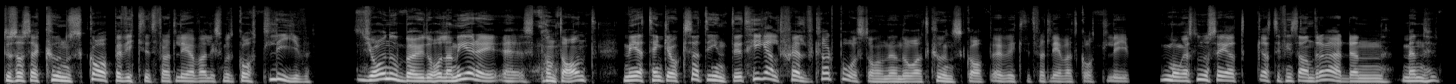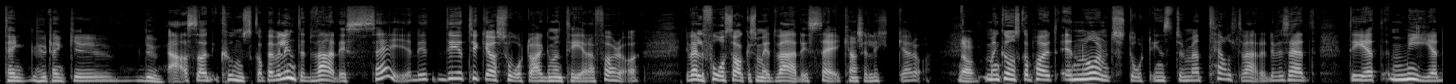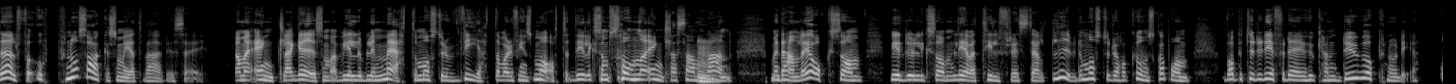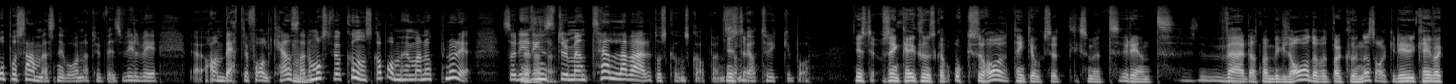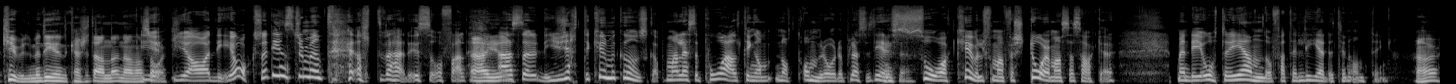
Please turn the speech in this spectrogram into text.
Du sa att kunskap är viktigt för att leva liksom ett gott liv. Jag är nog böjd att hålla med dig eh, spontant, men jag tänker också att det inte är ett helt självklart påstående ändå att kunskap är viktigt för att leva ett gott liv. Många skulle nog säga att, att det finns andra värden, men hur, tänk, hur tänker du? Alltså, kunskap är väl inte ett värde i sig? Det, det, tycker jag är svårt att argumentera för. Då. Det är väldigt få saker som är ett värde i sig, kanske lycka. Då. Ja. Men kunskap har ett enormt stort instrumentellt värde, det vill säga att det är ett medel för att uppnå saker som är ett värde i sig. Ja, men enkla grejer som vill du bli mätt, då måste du veta var det finns mat. Det är liksom såna enkla samband. Mm. Men det handlar ju också om, vill du liksom leva ett tillfredsställt liv, då måste du ha kunskap om vad betyder det för dig och hur kan du uppnå det? Och på samhällsnivå naturligtvis. Vill vi eh, ha en bättre folkhälsa, mm. då måste vi ha kunskap om hur man uppnår det. Så det är det instrumentella värdet hos kunskapen som jag trycker på. Just det. Och sen kan ju kunskap också ha tänker jag också ett, liksom ett rent värde att man blir glad av att bara kunna saker. Det kan ju vara kul, men det är kanske ett annan, en annan sak. Ja, det är också ett instrumentellt värde i så fall. Ja, alltså, det är jättekul med kunskap. Man läser på allting om något område. Plötsligt är det, det så kul för man förstår en massa saker. Men det är återigen då för att det leder till någonting. Aha.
